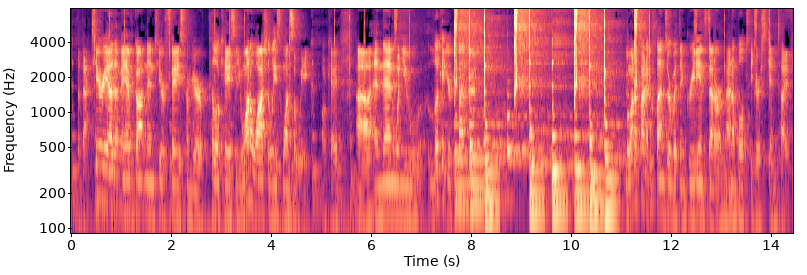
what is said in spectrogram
the bacteria that may have gotten into your face from your pillowcase that you wanna wash at least once a week, okay? Uh, and then when you look at your cleanser, find a cleanser with ingredients that are amenable to your skin type.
